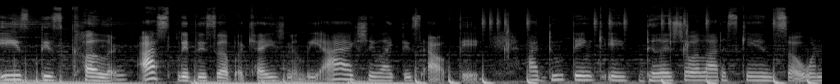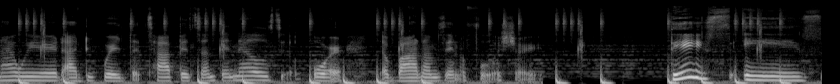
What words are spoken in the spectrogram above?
is this color? I split this up occasionally. I actually like this outfit. I do think it does show a lot of skin, so when I wear it, I do wear the top and something else, or the bottoms and a full shirt. This is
